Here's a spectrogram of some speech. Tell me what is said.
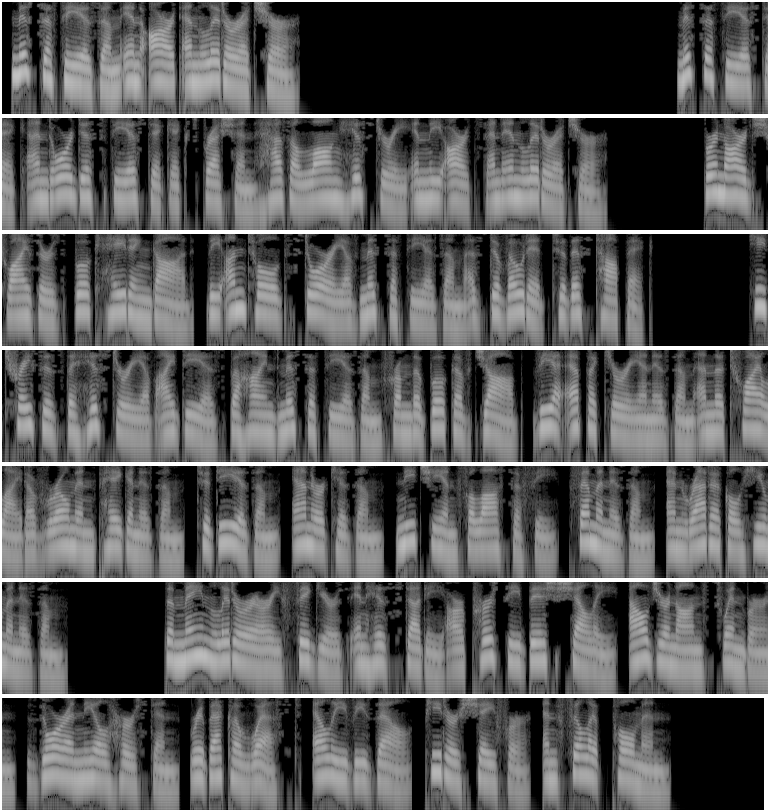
Misotheism in art and literature Misotheistic and or dystheistic expression has a long history in the arts and in literature. Bernard Schweizer's book Hating God, The Untold Story of Misotheism is devoted to this topic. He traces the history of ideas behind misotheism from the Book of Job, via Epicureanism and the twilight of Roman paganism, to deism, anarchism, Nietzschean philosophy, feminism, and radical humanism. The main literary figures in his study are Percy Bysshe Shelley, Algernon Swinburne, Zora Neale Hurston, Rebecca West, Elie Wiesel, Peter Shaffer, and Philip Pullman.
